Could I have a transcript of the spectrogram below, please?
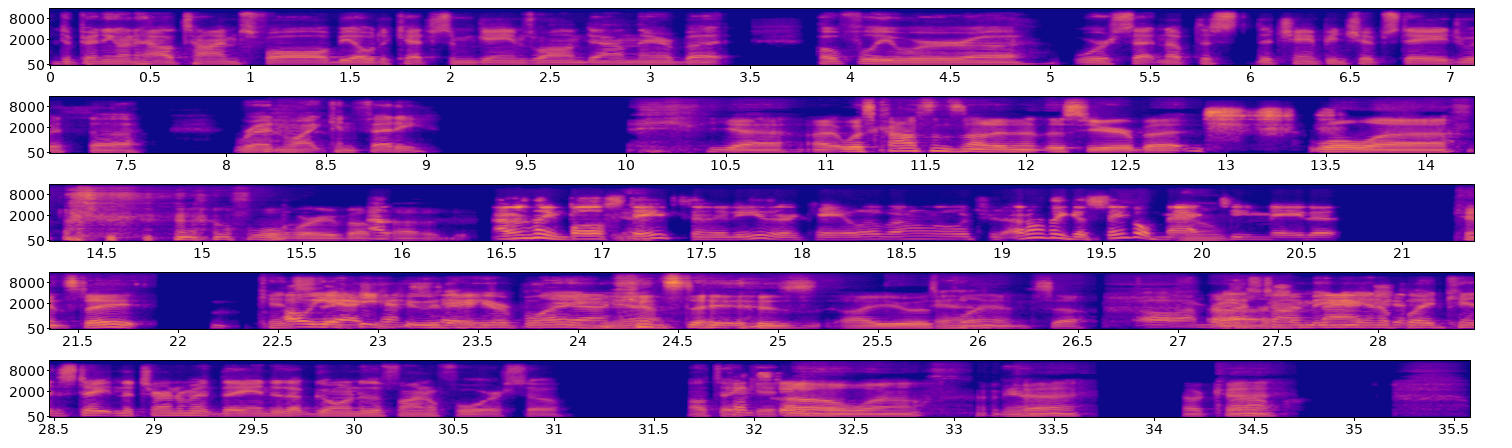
depending on how times fall, I'll be able to catch some games while I'm down there. But hopefully we're uh we're setting up this the championship stage with uh red and white confetti. Yeah, uh, Wisconsin's not in it this year, but we'll uh we'll worry about I- that. I don't think Ball Yeah. State's in it either, Caleb. I don't know what you're. I don't think a single MAC No. team made it. Kent State, Kent Oh, yeah, State, Kent who State. they are playing. Yeah. Yeah. Kent State is IU is Yeah. playing. So Oh, I'm Uh, Last for time Indiana action. played Kent State in the tournament, they ended up going to the Final Four. So I'll take Kent it. State? Oh wow. Okay. Yeah. Okay. Wow.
